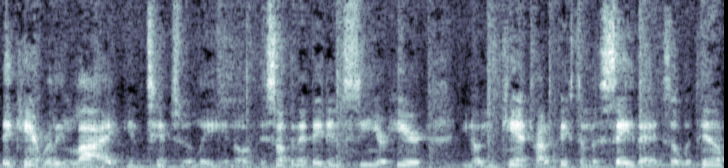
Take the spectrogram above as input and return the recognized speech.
They can't really lie intentionally. You know, if it's something that they didn't see or hear, you know, you can't try to fix them to say that. So with him,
